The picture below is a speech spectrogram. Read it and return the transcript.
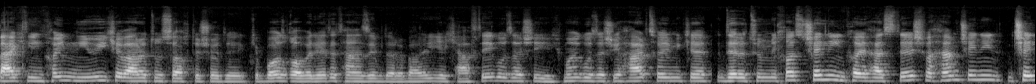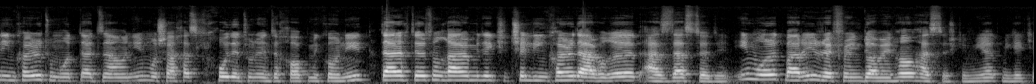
backlink های new یی که براتون ساخته شده که باز قابلیت تنظیم داره برای یک هفته گذشته یک ماه گذشته هر تایمی که دلتون می‌خواست چه لینک هایی هستش و همچنین چه لینک هایی رو تو مدت زمانی مشخص که خودتون انتخاب می‌کنید در اختیارتون قرار میده که چه لینک هایی رو در واقع از دست دادین. این مورد برای referring domain ها هستش که میاد میگه که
